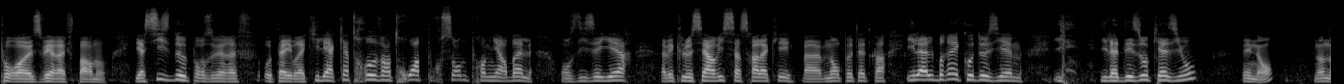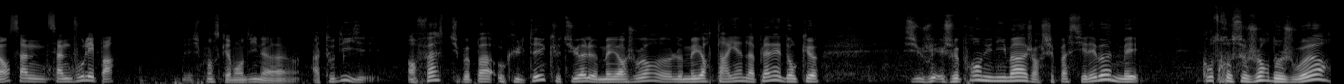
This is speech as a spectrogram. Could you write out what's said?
Pour euh, Zverev, pardon. Il y a 6-2 pour Zverev au tie-break. Il est à 83% de première balle. On se disait hier, avec le service, ça sera la clé. Bah non, peut-être pas. Il a le break au deuxième. Il, a des occasions, mais non. Non, non, ça, ne voulait pas. je pense qu'Amandine a, a, tout dit en face, tu peux pas occulter que tu as le meilleur joueur, euh, le meilleur tarien de la planète. Donc, euh, je, vais, prendre une image, alors je sais pas si elle est bonne, mais contre ce genre de joueur,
